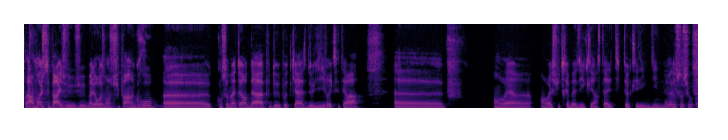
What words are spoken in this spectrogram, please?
Alors moi, c'est pareil. Je, je, malheureusement, je suis pas un gros euh, consommateur d'apps, de podcasts, de livres, etc. Euh, en vrai, euh, en vrai, je suis très basique. Les Insta, les TikTok, les LinkedIn, les réseaux sociaux, quoi.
